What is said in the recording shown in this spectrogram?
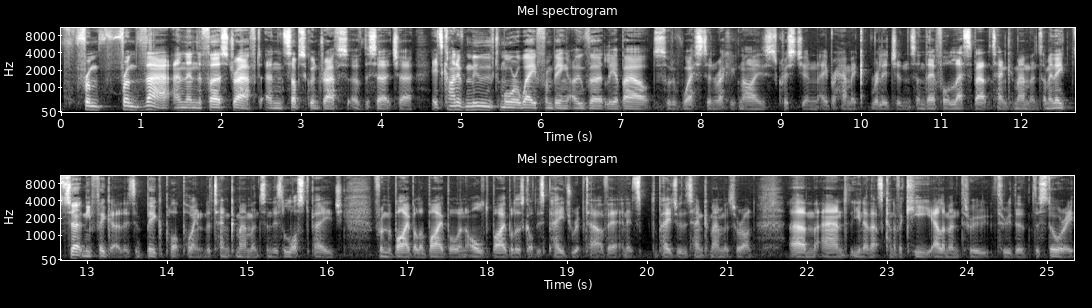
from from that and then the first draft and subsequent drafts of the Searcher, it's kind of moved more away from being overtly about sort of Western recognized Christian Abrahamic religions and therefore less about the Ten Commandments. I mean, they certainly figure there's a big plot point, the Ten Commandments, and this lost page from the Bible. A Bible, an old Bible, has got this page ripped out of it, and it's the page where the Ten Commandments are on, um, and you know that's kind of a key element through through the the story.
